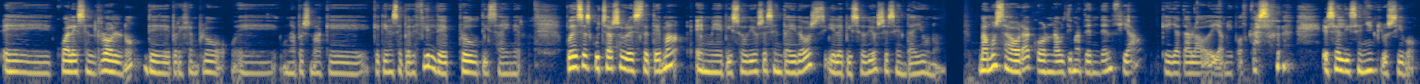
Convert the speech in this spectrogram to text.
eh, cuál es el rol ¿no? de, por ejemplo, eh, una persona que, que, tiene ese perfil de product designer. Puedes escuchar sobre este tema en mi episodio 62 y el episodio 61. Vamos ahora con la última tendencia que ya te he hablado de ella en mi podcast, es el diseño inclusivo.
